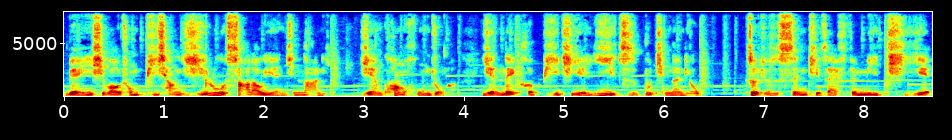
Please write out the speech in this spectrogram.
免疫细胞从鼻腔一路杀到眼睛那里，眼眶红肿了，眼泪和鼻涕也一直不停地流。这就是身体在分泌体液，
